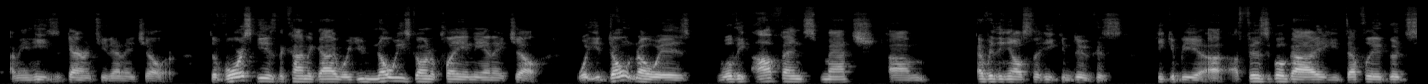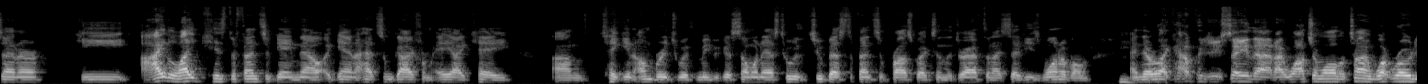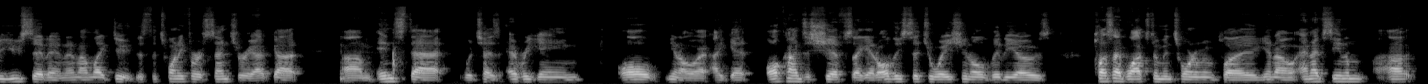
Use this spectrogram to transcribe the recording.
I mean, he's a guaranteed NHLer. Dvorsky is the kind of guy where you know he's going to play in the NHL. What you don't know is will the offense match um, everything else that he can do? Because he could be a, a physical guy. He's definitely a good center. He, I like his defensive game. Now, again, I had some guy from AIK um, taking umbrage with me because someone asked who are the two best defensive prospects in the draft, and I said he's one of them. Hmm. And they were like, "How could you say that? I watch them all the time. What row do you sit in?" And I'm like, "Dude, this is the 21st century. I've got um, Instat, which has every game. All you know, I, I get all kinds of shifts. I get all these situational videos. Plus, I've watched them in tournament play. You know, and I've seen them. Uh,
